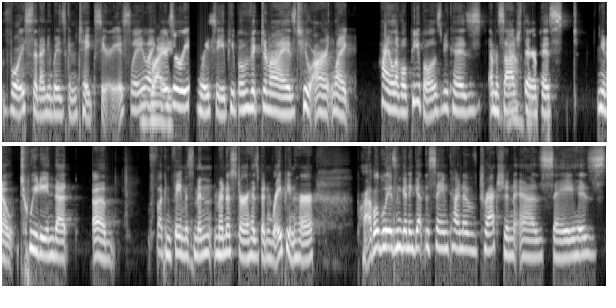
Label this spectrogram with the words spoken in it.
voice that anybody's going to take seriously. Like there's a reason we see people victimized who aren't like high level people is because a massage Yeah. therapist, you know, tweeting that a fucking famous min- minister has been raping her probably isn't going to get the same kind of traction as say his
